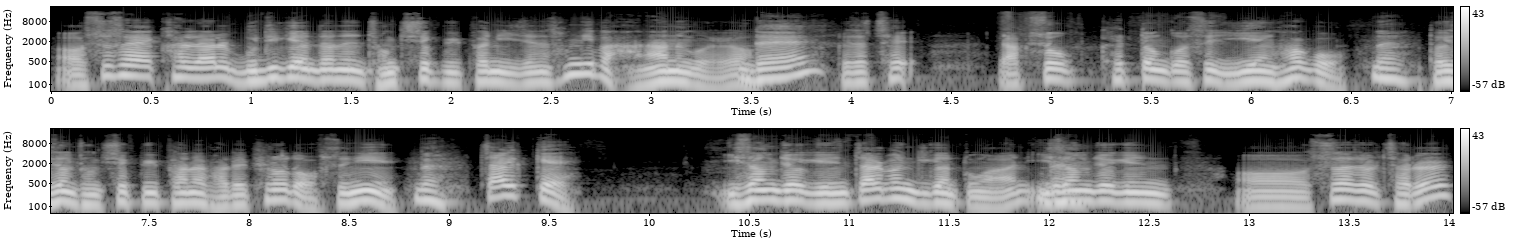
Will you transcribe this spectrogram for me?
어, 수사의 칼날을 무디게 한다는 정치적 비판이 이제는 성립을 안 하는 거예요. 네. 그래서 채, 약속했던 것을 이행하고 네. 더 이상 정치적 비판을 받을 필요도 없으니 네. 짧게 이상적인 짧은 기간 동안 네. 이상적인 어, 수사 절차를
